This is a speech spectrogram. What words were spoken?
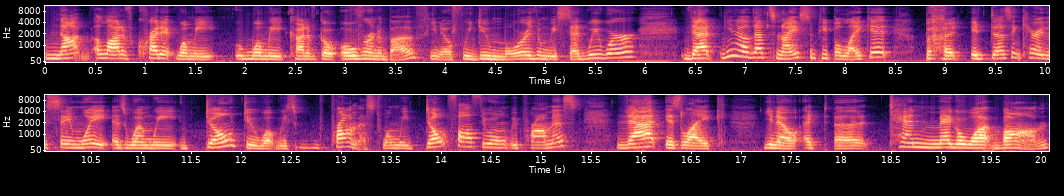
not a lot of credit when we when we kind of go over and above you know if we do more than we said we were that you know that's nice and people like it but it doesn't carry the same weight as when we don't do what we promised. When we don't fall through on what we promised that is like you know a, a 10 megawatt bomb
